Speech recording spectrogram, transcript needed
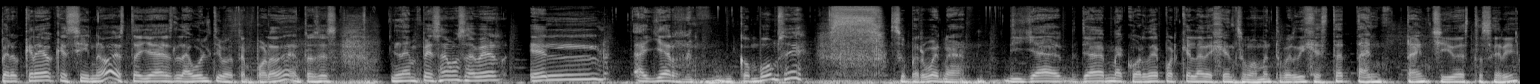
pero creo que sí, ¿no? Esta ya es la última temporada. Entonces la empezamos a ver el ayer con Boomse. Súper buena. Y ya, ya me acordé por qué la dejé en su momento, pero dije, está tan, tan chida esta serie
